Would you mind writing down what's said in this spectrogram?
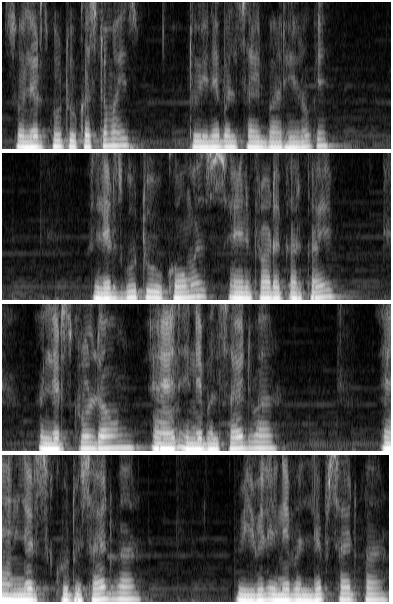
So let's go to customize to enable sidebar here okay? Let's go to commerce and product archive. And let's scroll down and enable sidebar. And let's go to sidebar we will enable left sidebar.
